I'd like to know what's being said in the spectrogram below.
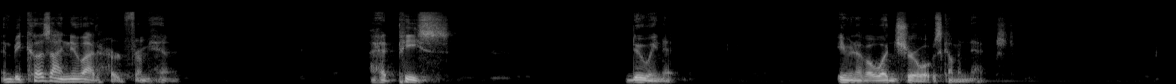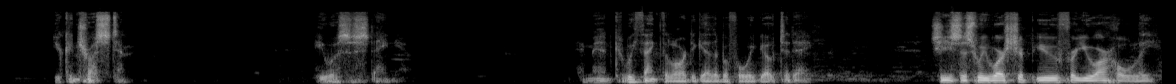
And because I knew I'd heard from him, I had peace doing it, even if I wasn't sure what was coming next. You can trust him, he will sustain you. Amen. Could we thank the Lord together before we go today? Jesus, we worship you for you are holy.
